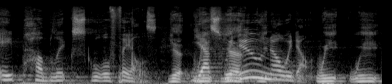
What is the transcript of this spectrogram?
a public school fails? Yeah, Yes, we yeah, do, y- no, we don't. We, we,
